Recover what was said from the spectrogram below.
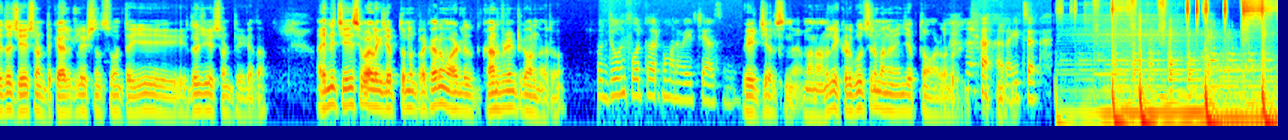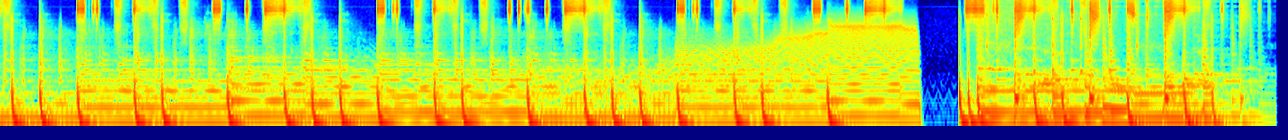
ఏదో చేసి ఉంటాయి క్యాలిక్యులేషన్స్ ఉంటాయి ఏదో చేసి ఉంటాయి కదా. అవన్నీ చేసి వాళ్ళకి చెప్తున్న ప్రకారం వాళ్ళు కాన్ఫిడెంట్గా ఉన్నారు. జూన్ ఫోర్త్ వరకు మనం వెయిట్ చేయాల్సింది. వెయిట్ చేయాల్సిన మన అందులో ఇక్కడ కూర్చుని మనం ఏం చెప్తాం వాళ్ళ గురించి? Right sir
